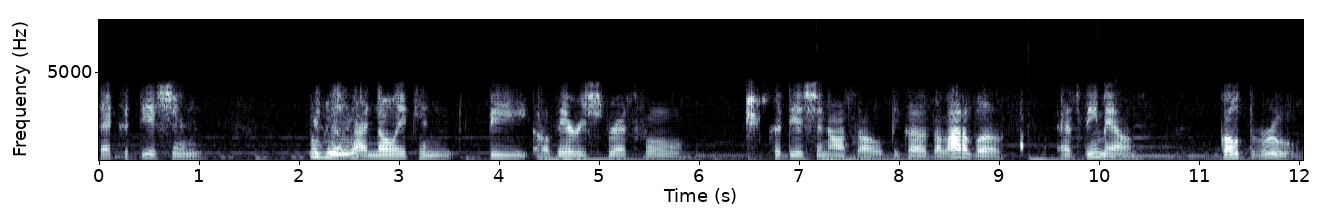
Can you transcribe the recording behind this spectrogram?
that condition because mm-hmm. I know it can be a very stressful condition also because a lot of us as females go through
